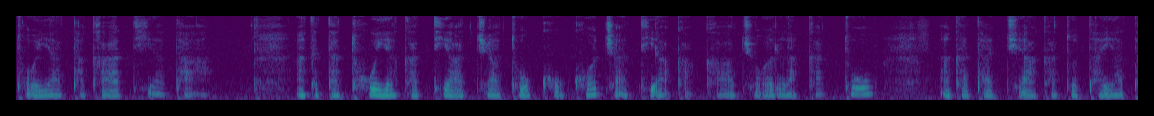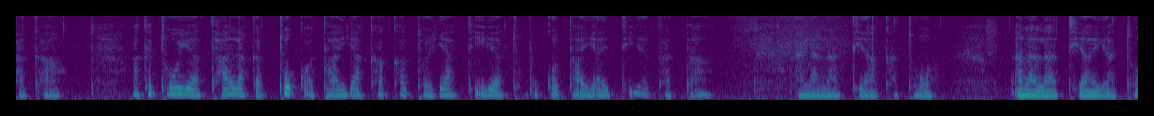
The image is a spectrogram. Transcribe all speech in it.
toya takatia ta akatatoya katia cha toko kocha tia kaka la kato akatachia katotaya taka akatoya tala katoko taya kakatoya tia tubuko taya tia kata alalatiakato alalatiayato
